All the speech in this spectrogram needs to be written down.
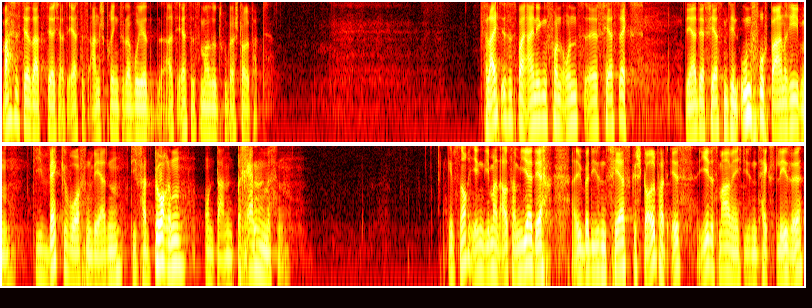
was ist der Satz, der euch als erstes anspringt oder wo ihr als erstes mal so drüber stolpert? Vielleicht ist es bei einigen von uns äh, Vers 6, der, der Vers mit den unfruchtbaren Reben, die weggeworfen werden, die verdorren und dann brennen müssen. Gibt es noch irgendjemand außer mir, der über diesen Vers gestolpert ist, jedes Mal, wenn ich diesen Text lese,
